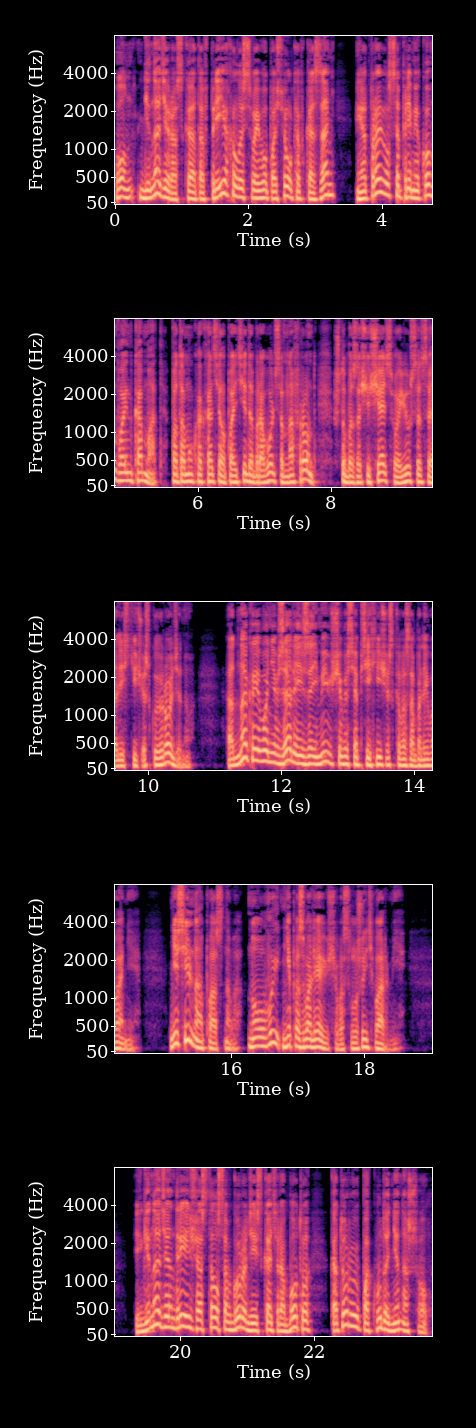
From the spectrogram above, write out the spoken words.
Он, Геннадий Раскатов, приехал из своего поселка в Казань и отправился прямиком в военкомат, потому как хотел пойти добровольцем на фронт, чтобы защищать свою социалистическую родину. Однако его не взяли из-за имеющегося психического заболевания. Не сильно опасного, но, увы, не позволяющего служить в армии. И Геннадий Андреевич остался в городе искать работу, которую покуда не нашел.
